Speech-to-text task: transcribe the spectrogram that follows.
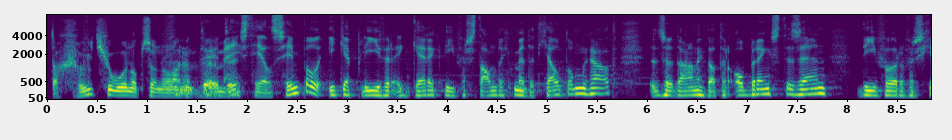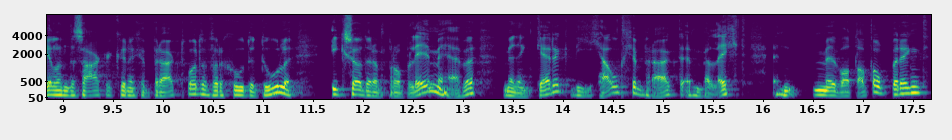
dat groeit gewoon op zo'n lange tijd. Voor mij is het heel simpel. Ik heb liever een kerk die verstandig met het geld omgaat, zodanig dat er opbrengsten zijn die voor verschillende zaken kunnen gebruikt worden voor goede doelen. Ik zou er een probleem mee hebben met een kerk die geld gebruikt en belegt en met wat dat opbrengt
